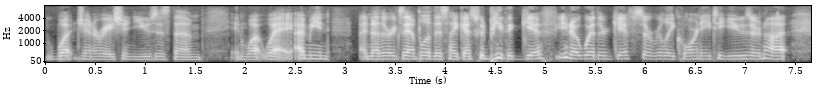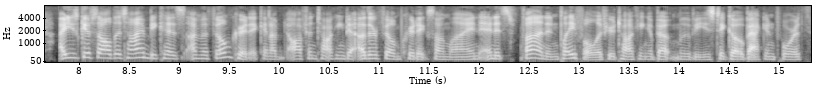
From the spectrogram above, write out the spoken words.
what generation uses them in what way. I mean, another example of this, I guess, would be the GIF, you know, whether GIFs are really corny to use or not. I use GIFs all the time because I'm a film critic and I'm often talking to other film critics online. And it's fun and playful if you're talking about movies to go back and forth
